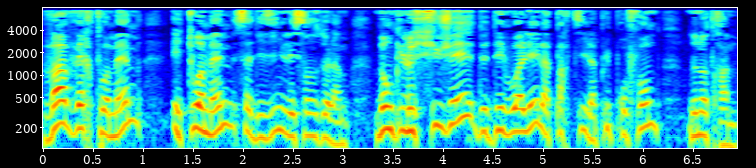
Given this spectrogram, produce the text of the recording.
Va vers toi-même, et toi-même, ça désigne l'essence de l'âme. Donc le sujet de dévoiler la partie la plus profonde de notre âme.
